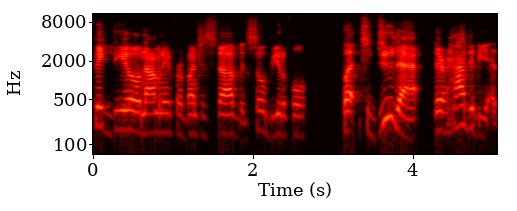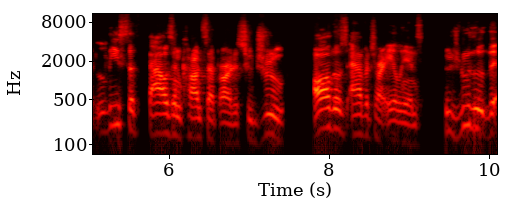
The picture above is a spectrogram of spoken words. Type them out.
Big deal, nominated for a bunch of stuff. It's so beautiful. But to do that, there had to be at least a thousand concept artists who drew all those Avatar aliens, who drew the,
